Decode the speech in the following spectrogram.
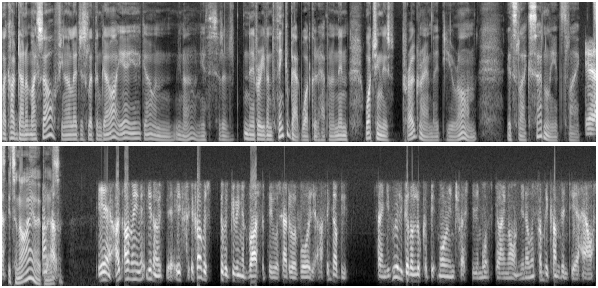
like I've done it myself. You know, let just let them go. Oh yeah, yeah, go, and you know, and you sort of never even think about what could happen. And then watching this program that you're on, it's like suddenly it's like yeah. it's, it's an eye opener. Yeah, I, I mean, you know, if if I was sort of giving advice to people as how to avoid it, I think I'd be saying you've really got to look a bit more interested in what's going on. You know, when somebody comes into your house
